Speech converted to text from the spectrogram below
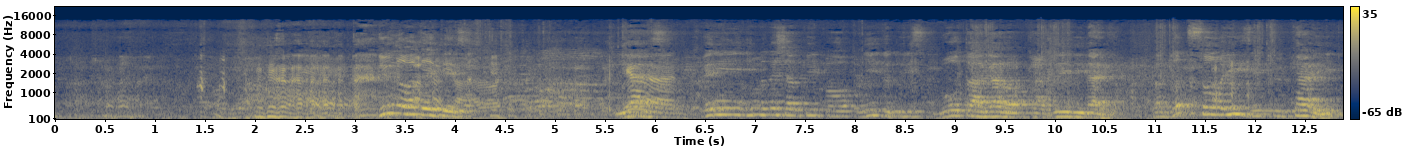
Do you know what it is? Yes. Many Indonesian people need this water gallon for daily life. But not so easy to carry.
